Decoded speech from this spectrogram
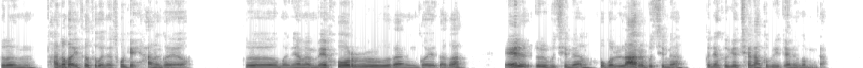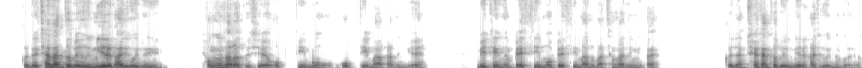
그런 단어가 있어서 그냥 소개하는 거예요. 그 뭐냐면 메호르라는 거에다가 L을 붙이면 혹은 라를 붙이면 그냥 그게 최상급이 되는 겁니다. 근데 최상급의 의미를 가지고 있는 형용사라 뜻이에요. 옵티모, 옵티마라는 게. 밑에 있는 베시모, 베시마도 마찬가지입니다. 그냥 최상급의 의미를 가지고 있는 거예요.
